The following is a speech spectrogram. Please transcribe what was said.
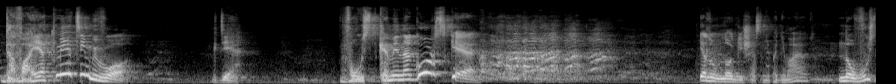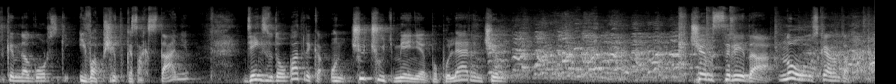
Давай отметим его. Где? В Усть-Каменогорске. Я думаю, многие сейчас не понимают, но в Усть-Каменогорске и вообще в Казахстане День Святого Патрика, он чуть-чуть менее популярен, чем, чем среда. Ну, скажем так.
